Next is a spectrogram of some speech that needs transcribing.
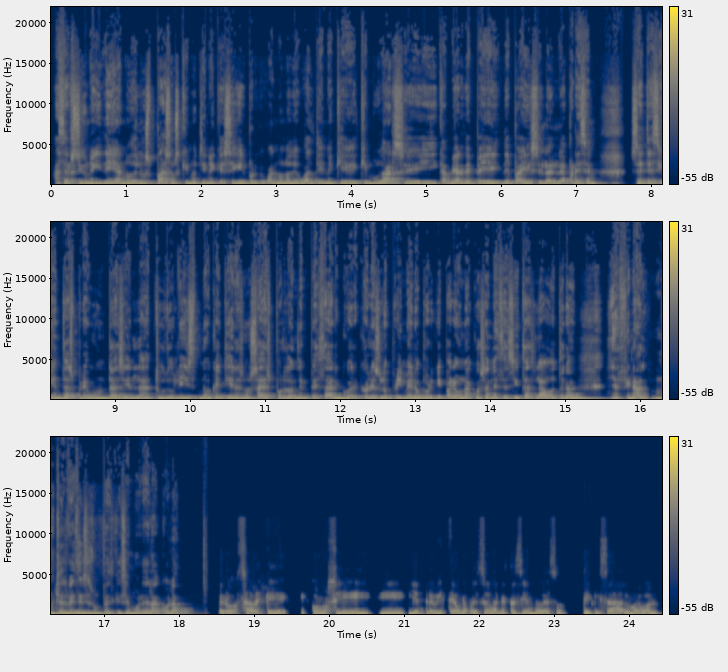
hacerse una idea, ¿no? De los pasos que uno tiene que seguir, porque cuando uno de igual tiene que, que mudarse y cambiar de, de país, le, le, aparecen 700 preguntas y en la to-do list, ¿no? Que tienes no sabes por dónde empezar, cuál, cuál es lo primero, porque para una cosa necesitas la otra y al final muchas veces es un pez que se muerde la cola. Pero sabes que conocí y, entrevisté a una persona que está haciendo eso, que quizás a lo mejor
